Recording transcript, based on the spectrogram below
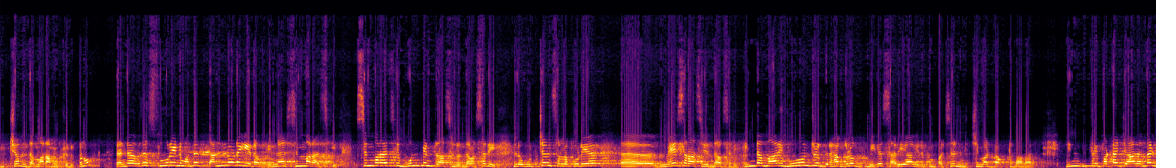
உச்சம் இந்த மாதிரி அமைப்பு இருக்கணும். ரெண்டாவது சூரியன் வந்து தன்னோட இடம் என்ன சிம்மராசிக்கு சிம்மராசிக்கு முன்பின் ராசியில் இருந்தாலும் சரி இல்லை உச்சம் சொல்லக்கூடிய மேச ராசி இருந்தாலும் சரி இந்த மாதிரி மூன்று கிரகங்களும் மிக சரியாக இருக்கும் பட்சத்தில் நிச்சயமா டாக்டர் ஆவார். இப்படிப்பட்ட ஜாதகங்கள்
